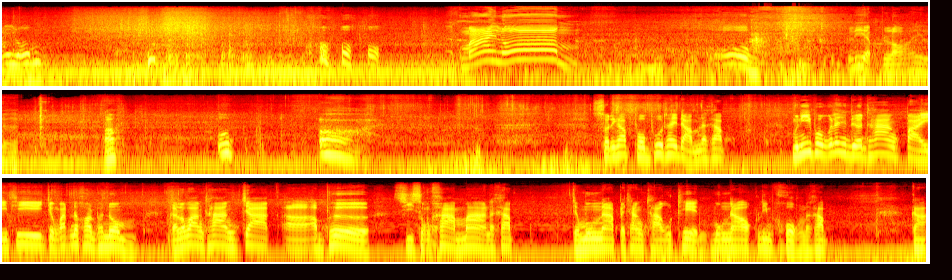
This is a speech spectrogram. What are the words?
ม้ล้มโอ้โหไม้ล้ม โอ้ เรียบร้อยเลยเอาอุ๊บอ้อสวัสดีครับ ผมผู้ไทยดำนะครับวันนี้ผมก็ได้จะเดินทางไปที่จังหวัดนครพนมกันระหว่างทางจากเอ่ออำเภอศรีสงครามมานะครับ จะมุ่งหน้าไปทางทางอุเทน มุ่งหน้าออกริมโขงนะครับกะ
